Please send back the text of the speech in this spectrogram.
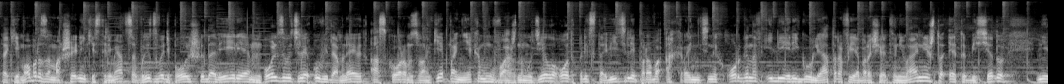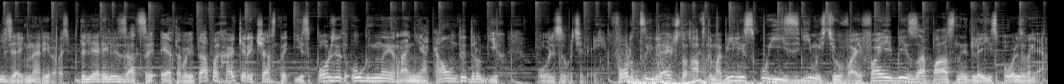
Таким образом, мошенники стремятся вызвать больше доверия. Пользователи уведомляют о скором звонке по некому важному делу от представителей правоохранительных органов или регуляторов и обращают внимание, что эту беседу нельзя игнорировать. Для реализации этого этапа хакеры часто используют угнанные ранее аккаунты других пользователей. Ford заявляет, что автомобили с уязвимостью Wi-Fi безопасны для использования.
